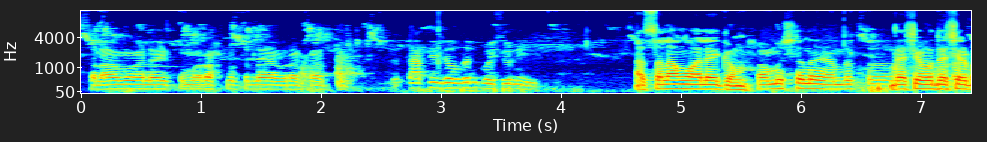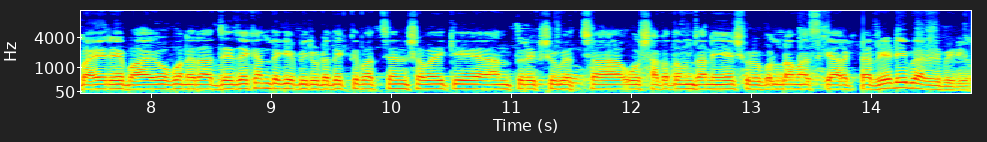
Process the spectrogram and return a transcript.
আসসালামু আলাইকুম রহমতুল্লাহ বরকাত তাঁতি যোজন কইছো নি আসসালামু আলাইকুম। সমস্যা নাই আমরা তো দেশে ও দেশের বাইরে ভাই ও বোনেরা যে যেখান থেকে ভিডিওটা দেখতে পাচ্ছেন সবাইকে আন্তরিক শুভেচ্ছা ও স্বাগতম জানিয়ে শুরু করলাম আজকে আরেকটা রেডি বারের ভিডিও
